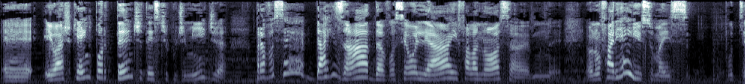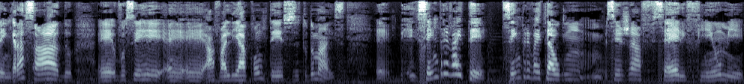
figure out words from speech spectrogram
É, eu acho que é importante ter esse tipo de mídia para você dar risada, você olhar e falar, nossa, eu não faria isso, mas putz, é engraçado, é, você é, é, avaliar contextos e tudo mais. É, sempre vai ter, sempre vai ter algum, seja série, filme,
